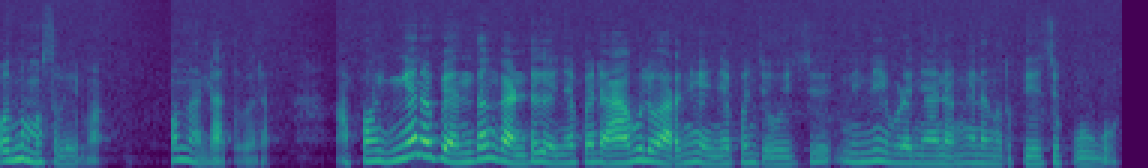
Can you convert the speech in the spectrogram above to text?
ഒന്ന് മുസ്ലിമാണ് ഒന്നല്ലാത്തവരാ. അപ്പം ഇങ്ങനെ ബന്ധം കണ്ടു കഴിഞ്ഞപ്പം രാഹുൽ പറഞ്ഞു കഴിഞ്ഞപ്പം ചോദിച്ച് നിന്നെ ഇവിടെ ഞാൻ എങ്ങനെ നിർത്തിവെച്ച് പോകും?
